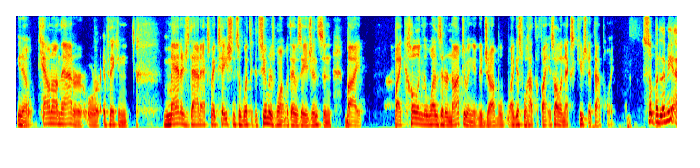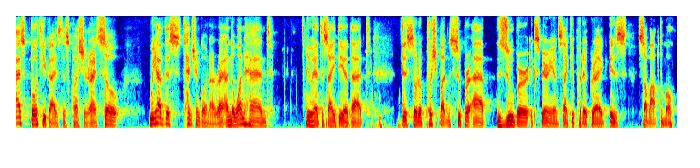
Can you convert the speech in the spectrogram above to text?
you know, count on that, or or if they can manage that expectations of what the consumers want with those agents, and by by culling the ones that are not doing a good job, well, I guess we'll have to find. It's all an execution at that point. So, but let me ask both you guys this question, right? So, we have this tension going on, right? On the one hand, we have this idea that this sort of push button super app Zuber experience, like you put it, Greg, is suboptimal,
